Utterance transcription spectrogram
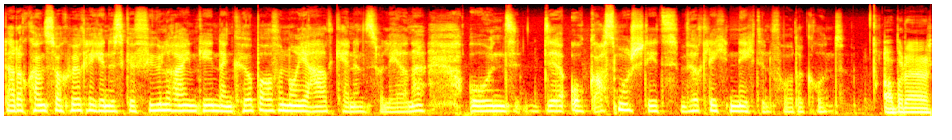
Dadurch kannst du auch wirklich in das Gefühl reingehen, deinen Körper auf eine neue Art kennenzulernen. Und der Orgasmus steht wirklich nicht im Vordergrund. Aber er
